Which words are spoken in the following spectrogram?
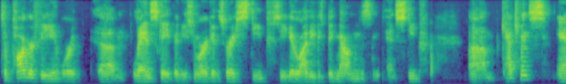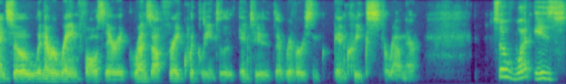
topography or um, landscape in Eastern Oregon is very steep, so you get a lot of these big mountains and, and steep um, catchments, and so whenever rain falls there, it runs off very quickly into into the rivers and, and creeks around there. So, what is,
